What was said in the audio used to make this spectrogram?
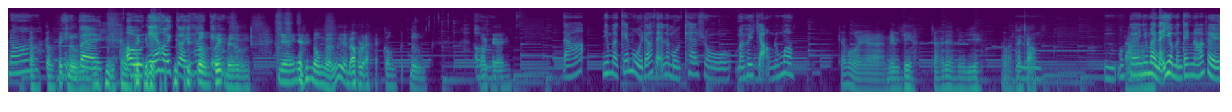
nó Cơn cơn tuyết đường, về. Ừ, nghe hơi kỳ ha, cơn kiểu tuyết đường, nghe cái ngôn ngữ ở đâu ra, cơn tuyết đường. Ừ. Kê. Đó, nhưng mà cái mùi đó sẽ là mùi casual mà Huy chọn, đúng hông? Cái mùi, à, New Year, cho cái đêm New Year mà bạn đã chọn. Ừm. Ừm, ô kê, Đó. nhưng mà nãy giờ mình đang nói về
